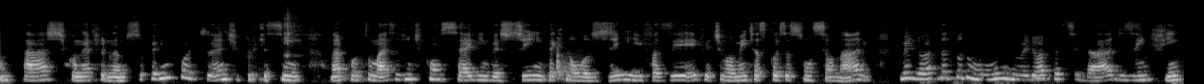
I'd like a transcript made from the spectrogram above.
fantástico, né, Fernando? Super importante, porque assim, né, quanto mais a gente consegue investir em tecnologia e fazer efetivamente as coisas funcionarem, melhor para todo mundo, melhor para as cidades, enfim.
